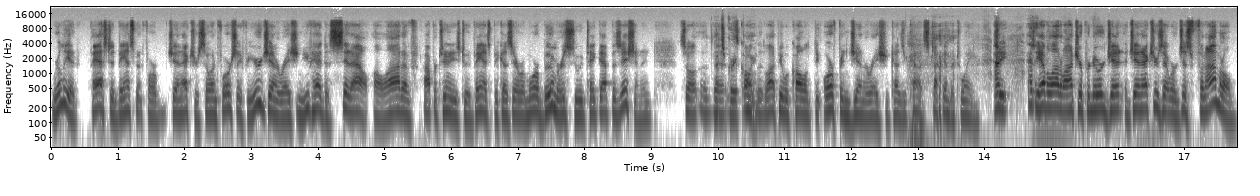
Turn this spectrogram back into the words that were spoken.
really a fast advancement for Gen Xers. So unfortunately for your generation, you've had to sit out a lot of opportunities to advance because there were more boomers who would take that position. And so uh, the, that's a great called, point. A lot of people call it the orphan generation because you're kind of stuck in between. so, you, so you have a lot of entrepreneur Gen, Gen Xers that were just phenomenal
